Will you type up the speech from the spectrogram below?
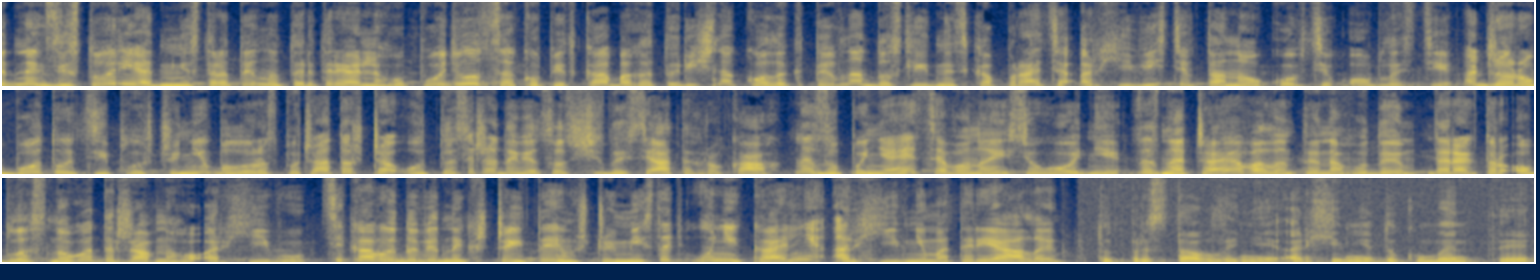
Довідник з історії адміністративно-територіального поділу це копітка багаторічна колективна дослідницька праця архівістів та науковців області. Адже роботу у цій площині було розпочато ще у 1960-х роках. Не зупиняється вона і сьогодні, зазначає Валентина Гудим, директор обласного державного архіву. Цікавий довідник ще й тим, що містить унікальні архівні матеріали. Тут представлені архівні документи,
